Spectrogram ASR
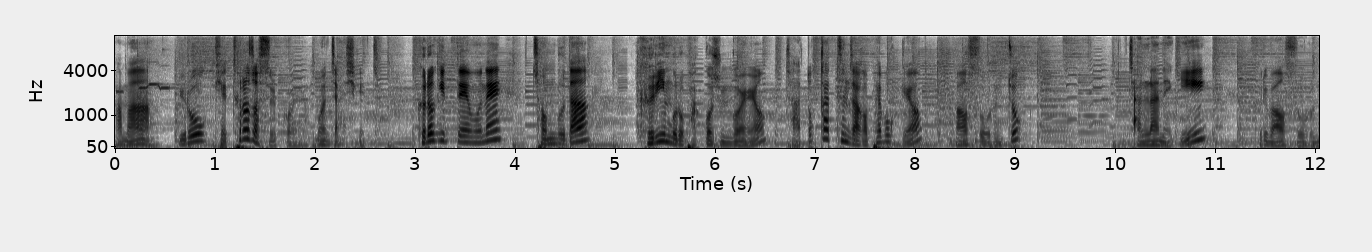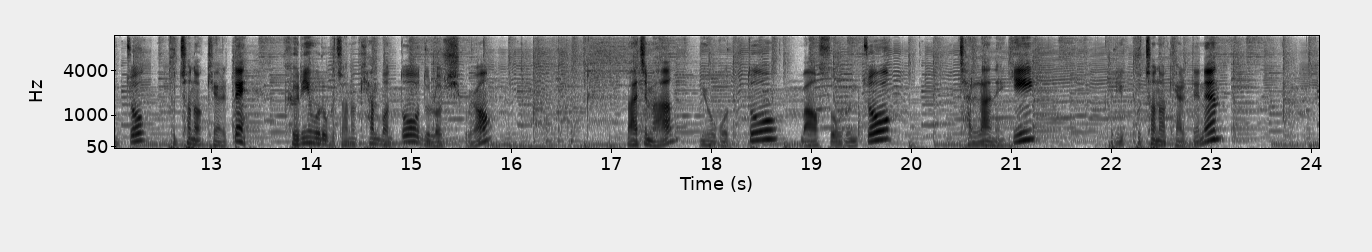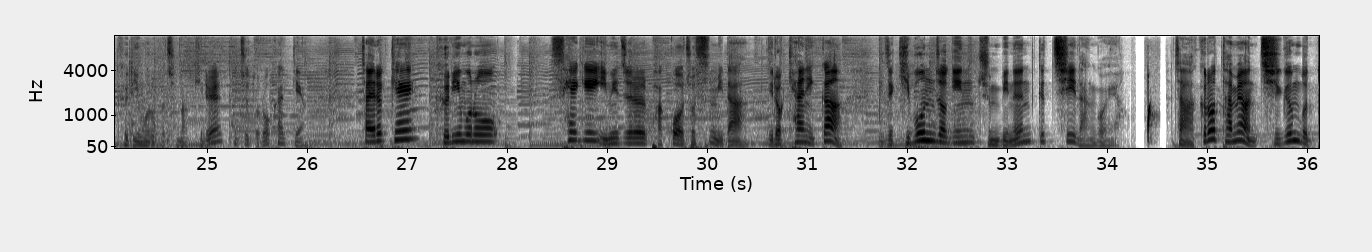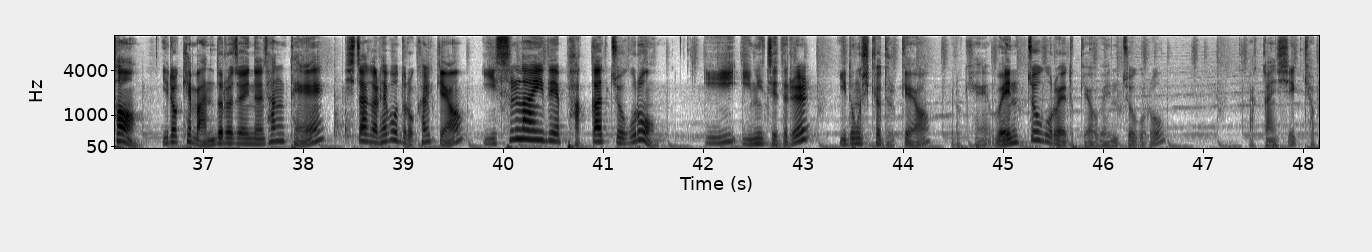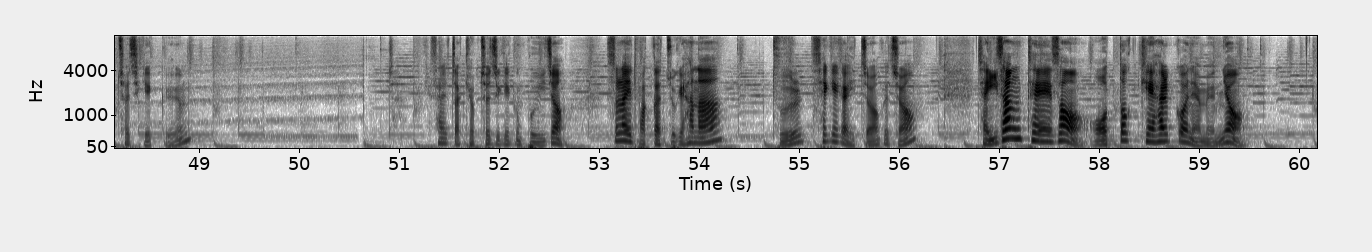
아마 이렇게 틀어졌을 거예요. 뭔지 아시겠죠? 그렇기 때문에 전부 다 그림으로 바꿔준 거예요. 자 똑같은 작업 해볼게요. 마우스 오른쪽 잘라내기. 그리고 마우스 오른쪽 붙여넣기 할 때 그림으로 붙여넣기 한번 또 눌러주시고요. 마지막 요것도 마우스 오른쪽 잘라내기 그리고 붙여넣기 할 때는 그림으로 붙여넣기를 해주도록 할게요. 자 이렇게 그림으로 세 개의 이미지를 바꿔줬습니다. 이렇게 하니까 이제 기본적인 준비는 끝이 난 거예요. 자 그렇다면 지금부터 이렇게 만들어져 있는 상태에 시작을 해보도록 할게요. 이 슬라이드의 바깥쪽으로 이 이미지들을 이동시켜 둘게요. 이렇게 왼쪽으로 해둘게요. 왼쪽으로. 약간씩 겹쳐지게끔 살짝 겹쳐지게끔 보이죠? 슬라이드 바깥쪽에 하나 둘 세 개가 있죠? 그쵸? 자 이 상태에서 어떻게 할 거냐면요.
